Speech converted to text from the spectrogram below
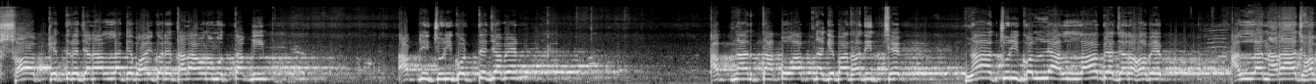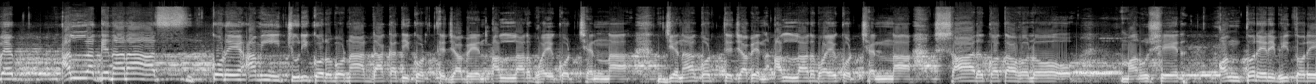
সব ক্ষেত্রে যারা আল্লাহকে ভয় করে, তারা হলো মুত্তাকি। আপনি চুরি করতে যাবেন আপনার তাকো আপনাকে বাধা দিচ্ছে। না চুরি করলে আল্লাহ বেজার হবে। আল্লাহ নারাজ হবে। আল্লাহকে নারাজ করে আমি চুরি করব না, ডাকাতি করতে যাবেন, আল্লাহর ভয়ে করছেন না, জেনা করতে যাবেন, আল্লাহর ভয়ে করছেন না। সার কথা হলো, মানুষের অন্তরের ভিতরে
